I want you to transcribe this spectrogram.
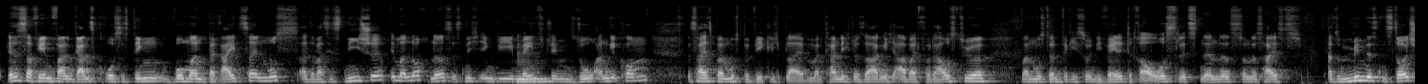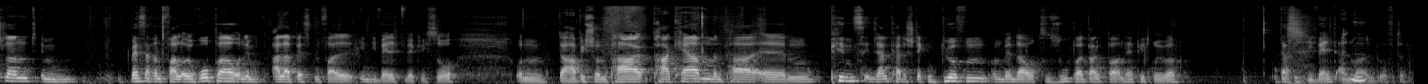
Das ist auf jeden Fall ein ganz großes Ding, wo man bereit sein muss. Also was ist Nische immer noch? Ne? Es ist nicht irgendwie mhm. Mainstream so angekommen. Das heißt, man muss beweglich bleiben. Man kann nicht nur sagen, ich arbeite vor der Haustür. Man muss dann wirklich so in die Welt raus letzten Endes. Und das heißt, also mindestens Deutschland, im besseren Fall Europa und im allerbesten Fall in die Welt wirklich so. Und da habe ich schon ein paar, paar Kerben, ein paar ähm, Pins in die Landkarte stecken dürfen und bin da auch super dankbar und happy drüber, dass ich die Welt anmalen durfte.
